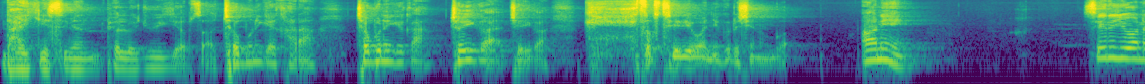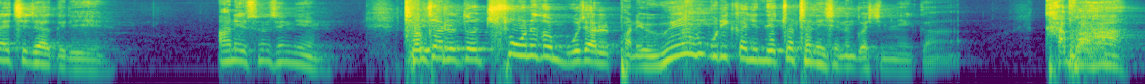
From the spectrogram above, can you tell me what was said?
나에게 있으면 별로 유익이 없어. 저분에게 가라. 저분에게 가. 저희가 저희가 계속 세리요원이 그러시는 거 아니 세리요원의 제자들이 아니 선생님 제자를 또 충원해도 모자를 파네 왜 우리까지 내쫓아내시는 것입니까? 가봐.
